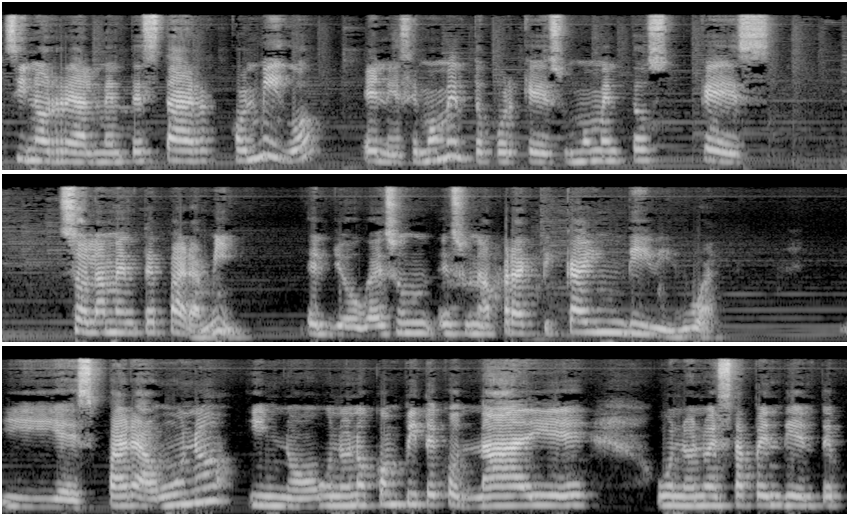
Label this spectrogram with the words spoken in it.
sino realmente estar conmigo en ese momento, porque es un momento que es solamente para mí. El yoga es, un, es una práctica individual y es para uno y no, uno no compite con nadie, uno no está pendiente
